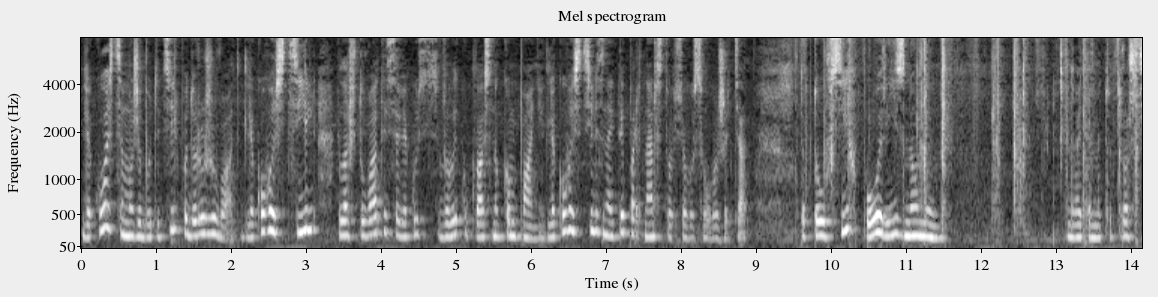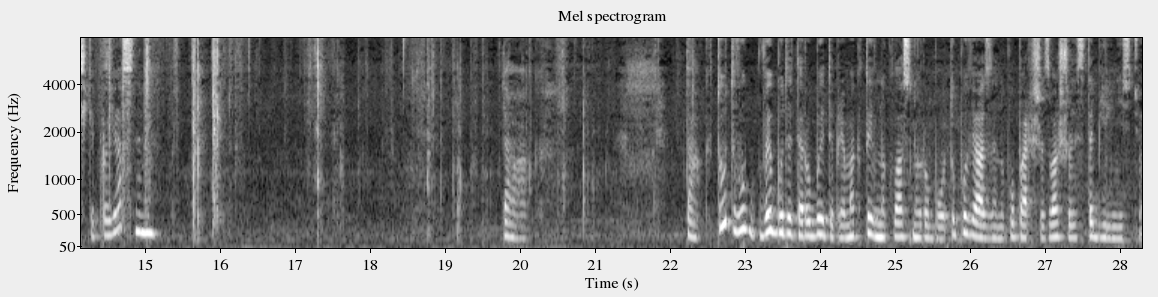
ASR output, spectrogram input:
Для когось це може бути ціль подорожувати, для когось ціль влаштуватися в якусь велику класну компанію, для когось ціль знайти партнерство всього свого життя. Тобто у всіх по-різному. Давайте ми тут трошечки прояснимо. Так. Так, тут ви, ви будете робити прям активно класну роботу, пов'язану, по-перше, з вашою стабільністю,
